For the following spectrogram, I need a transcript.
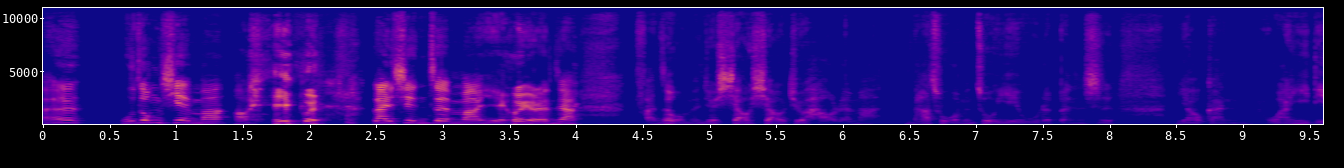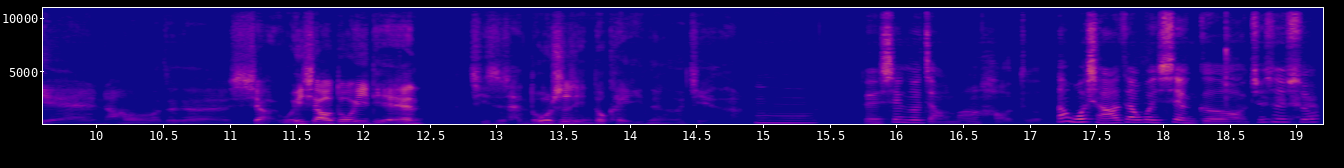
嗯。吴宗宪吗？啊，也会赖宪政吗？也会有人这样，反正我们就笑笑就好了嘛。拿出我们做业务的本事，腰杆弯一点，然后这个笑微笑多一点，其实很多事情都可以迎刃而解的。嗯，对，宪哥讲的蛮好的。那我想要再问宪哥哦，就是说。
